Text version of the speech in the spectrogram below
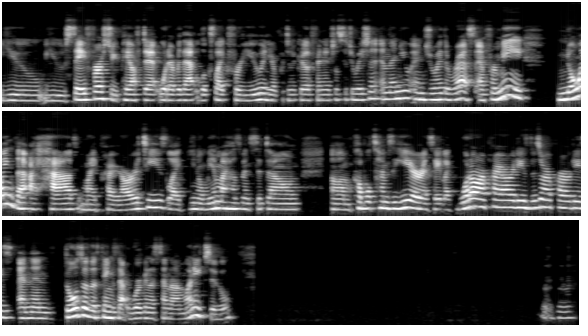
you you save first or you pay off debt whatever that looks like for you in your particular financial situation and then you enjoy the rest and for me knowing that i have my priorities like you know me and my husband sit down um, a couple times a year and say like what are our priorities these are our priorities and then those are the things that we're going to send our money to Mhm.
